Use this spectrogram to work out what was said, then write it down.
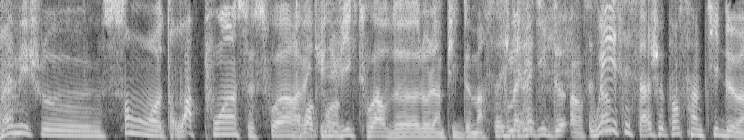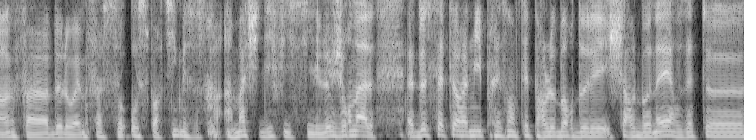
Ouais, mais je sens trois points ce soir avec une points. victoire de l'Olympique de Marseille. Vous m'avez dit 2-1, c'est ça? Oui, c'est ça. Je pense à un petit 2 enfin, de l'OM face au Sporting, mais ce sera un match difficile. Le journal de 7h30 présenté par le Bordelais Charles Bonner. Vous êtes euh,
